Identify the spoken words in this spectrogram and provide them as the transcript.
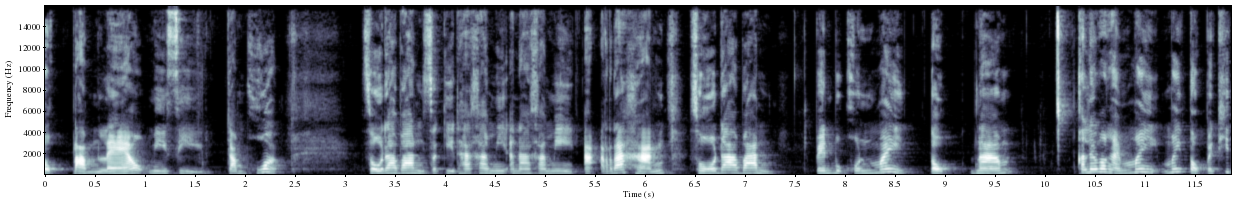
ตกต่ำแล้วมีสี่จำพวก โสดาบันสกิทาคามี อนาคามีอรหันต์โสดาบันเป็นบุคคลไม่ตกน้ำ เขาเรียกว่าไงไม่ไม่ตกไปที่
